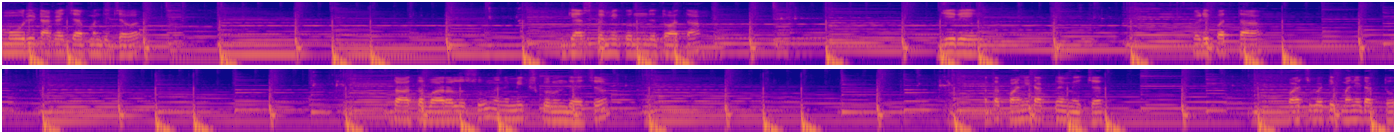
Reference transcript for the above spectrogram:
मोहरी टाकायची आपण त्याच्यावर. गॅस कमी करून देतो आता. जिरे. कढीपत्ता दहा आता बारा लसूण आणि मिक्स करून द्यायचं. आता पाणी टाकतोय मी याच्यात. पाच वाटी पाणी टाकतो.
